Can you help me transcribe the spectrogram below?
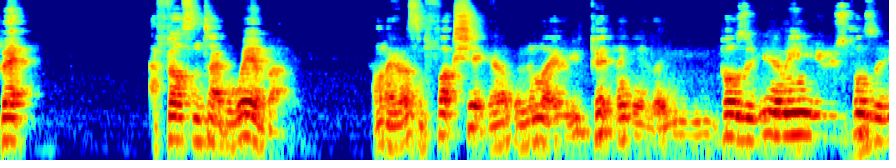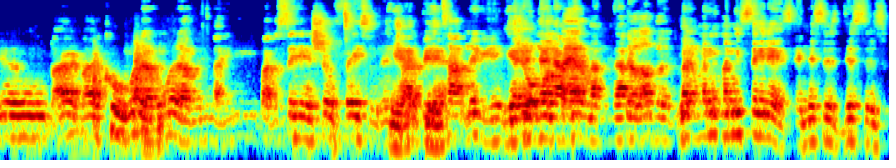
bet. I felt some type of way about it. I'm like, that's some fuck shit, yo. And I'm like, you pit nigga, like you supposed to, you know what I mean? You're supposed to, you know what I mean? All right, all right, cool, whatever, whatever. Like, you about to sit here and show face and, and try to be yeah. the top nigga. Yeah, show then my let- the other. let, let me let me say this, and this is this is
